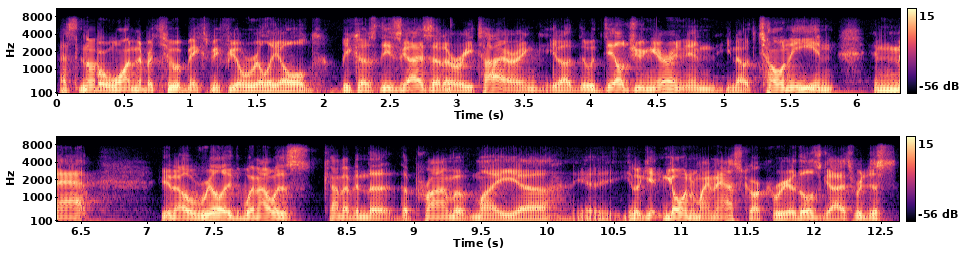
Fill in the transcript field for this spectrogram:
That's number one. Number two, it makes me feel really old because these guys that are retiring, you know, with Dale Jr. and, and you know Tony and and Matt, you know, really when I was kind of in the the prime of my uh, you know getting going in my NASCAR career, those guys were just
